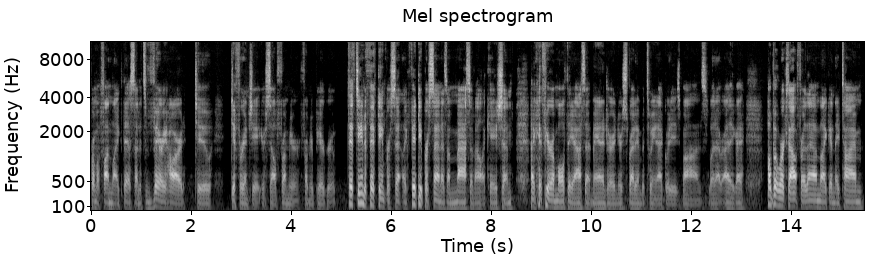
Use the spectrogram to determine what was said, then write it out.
from a fund like this. That it's very hard to differentiate yourself from your from your peer group. 15 to 15 percent like 50 percent is a massive allocation like if you're a multi-asset manager and you're spreading between equities bonds whatever i think i hope it works out for them like and they time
